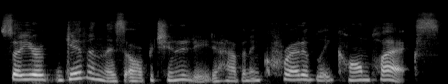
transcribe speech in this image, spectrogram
so you're given this opportunity to have an incredibly complex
